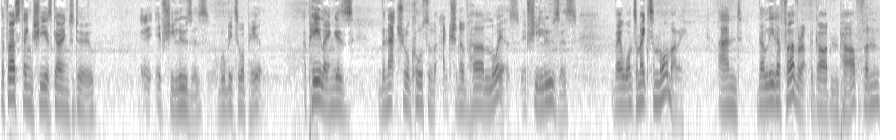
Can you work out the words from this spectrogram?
The first thing she is going to do, if she loses, will be to appeal appealing is the natural course of action of her lawyers. If she loses, they'll want to make some more money. And they'll lead her further up the garden path and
